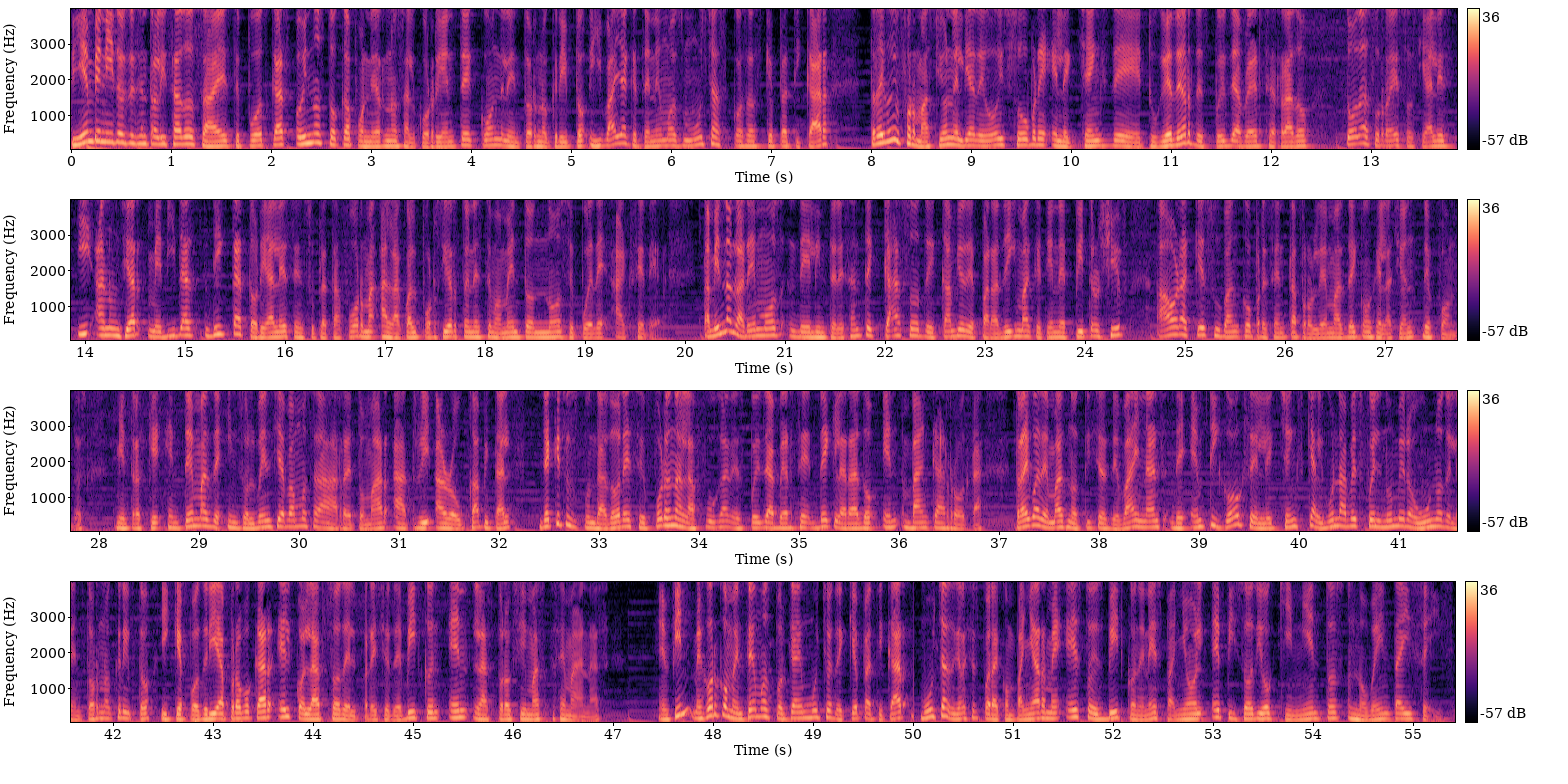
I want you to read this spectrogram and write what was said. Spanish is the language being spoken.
Bienvenidos descentralizados a este podcast. Hoy nos toca ponernos al corriente con el entorno cripto y vaya que tenemos muchas cosas que platicar. Traigo información el día de hoy sobre el exchange de Together después de haber cerrado todas sus redes sociales y anunciar medidas dictatoriales en su plataforma a la cual por cierto en este momento no se puede acceder. También hablaremos del interesante caso de cambio de paradigma que tiene Peter Schiff ahora que su banco presenta problemas de congelación de fondos, mientras que en temas de insolvencia vamos a retomar a Three Arrow Capital, ya que sus fundadores se fueron a la fuga después de haberse declarado en bancarrota. Traigo además noticias de Binance, de MTGOX, el exchange que alguna vez fue el número uno del entorno cripto y que podría provocar el colapso del precio de Bitcoin en las próximas semanas. En fin, mejor comencemos porque hay mucho de qué platicar. Muchas gracias por acompañarme. Esto es Bitcoin en español, episodio 596.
